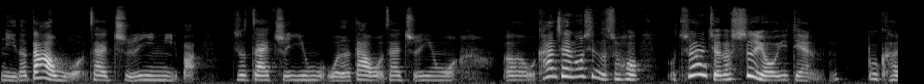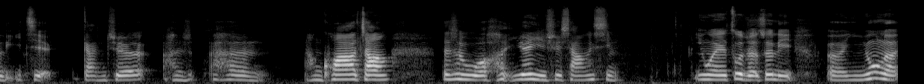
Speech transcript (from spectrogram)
你的大我在指引你吧，就在指引我，我的大我在指引我。呃，我看这些东西的时候，我虽然觉得是有一点不可理解，感觉很很很夸张，但是我很愿意去相信，因为作者这里呃引用了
